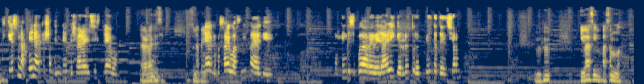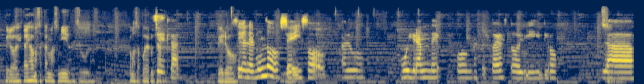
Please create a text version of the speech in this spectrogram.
Y que es una pena que hayan tenido que llegar a ese extremo. La verdad que sí, es una pena. Tenía que pasar algo así para que gente se pueda revelar y que el resto le preste atención. Y va a seguir pasando, pero esta vez vamos a estar más unidos, de seguro. Vamos a poder luchar. Sí, claro. Pero Sí, en el mundo se hizo algo muy grande con respecto a esto y digo, la,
